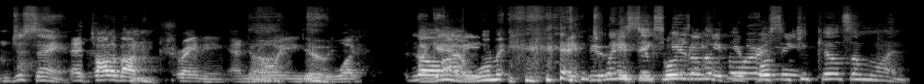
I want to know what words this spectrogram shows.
I'm just saying. it's all about training and knowing dude. what. No, Again, I mean, a woman, you- 26 if you put years on the if you force, me- and she killed someone.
